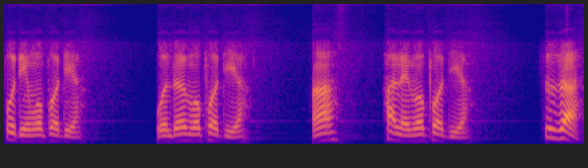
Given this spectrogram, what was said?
富鼎没破底啊？稳德没破底啊？啊，汉雷没破底啊？是不是？啊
